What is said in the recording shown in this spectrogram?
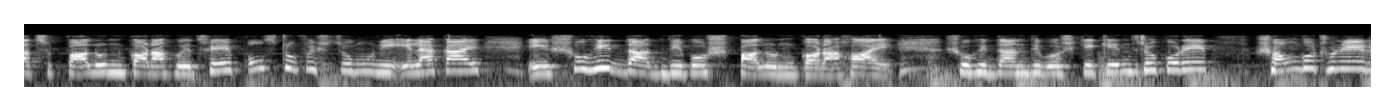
আজ পালন করা হয়েছে। পোস্ট অফিস চুমুনি এলাকায় এই শহীদ দান দিবস পালন করা হয়। শহীদ দান দিবসকে কেন্দ্র করে সংগঠনের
